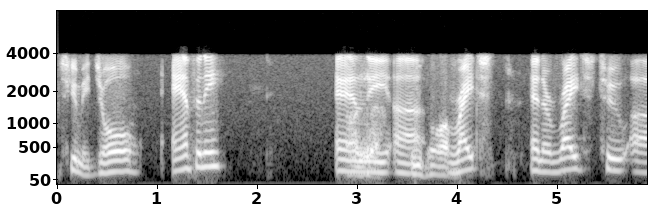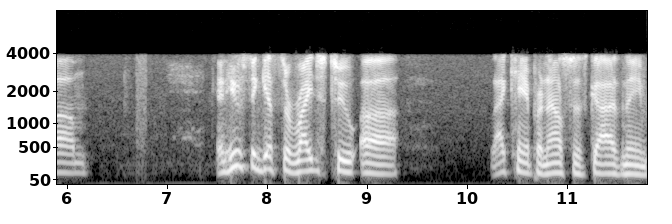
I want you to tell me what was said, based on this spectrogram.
excuse me, Joel Anthony, and oh, yeah. the uh, rights and the rights to um, and Houston gets the rights to uh, I can't pronounce this guy's name,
